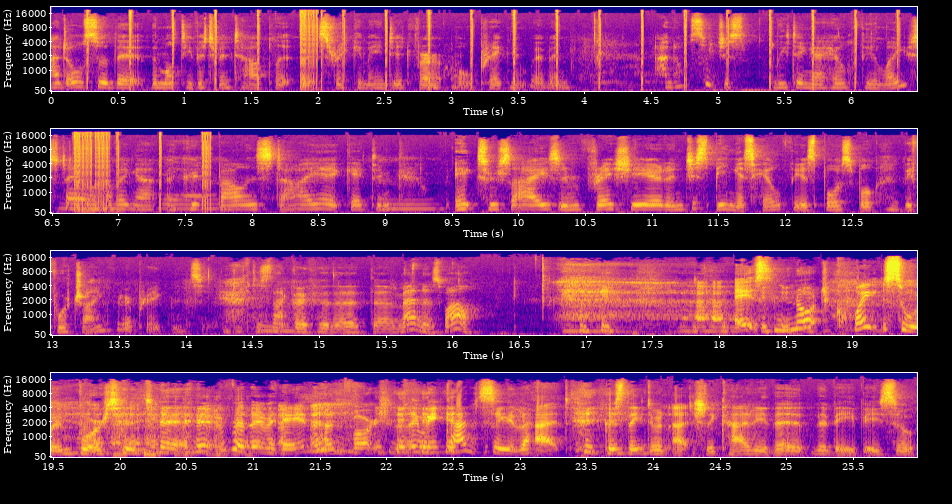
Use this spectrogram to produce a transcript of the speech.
and also the, the multivitamin tablet that's recommended for all pregnant women. And also just leading a healthy lifestyle, mm. having a, a good balanced diet, getting mm. exercise and fresh air, and just being as healthy as possible mm. before trying for a pregnancy. Does that go for the, the men as well? it's not quite so important for the men, unfortunately. We can't say that because they don't actually carry the, the baby, so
